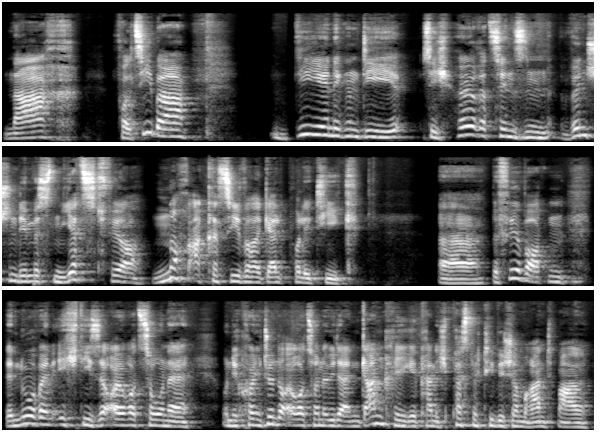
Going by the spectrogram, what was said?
nachvollziehbar. Diejenigen, die sich höhere Zinsen wünschen, die müssten jetzt für noch aggressivere Geldpolitik äh, befürworten. Denn nur wenn ich diese Eurozone und die Konjunktur der Eurozone wieder in Gang kriege, kann ich perspektivisch am Rand mal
